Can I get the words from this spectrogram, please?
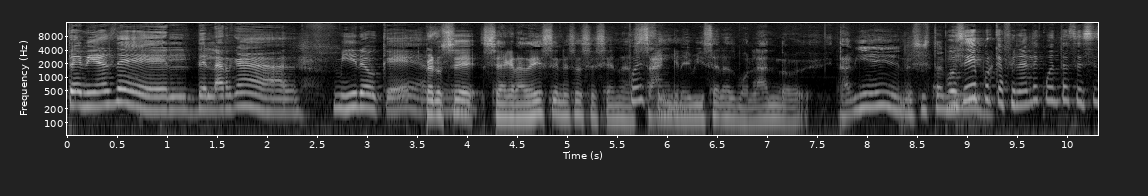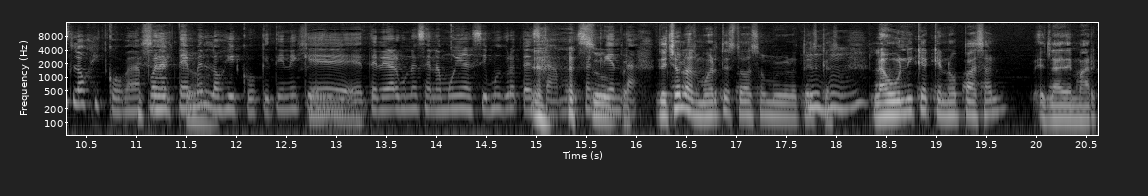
Tenías de, de larga mire o qué. Pero se, se agradecen esas escenas, pues sangre, vísceras volando. Está bien, eso está bien. Pues sí, porque al final de cuentas eso es lógico, ¿verdad? Por el tema es lógico, que tiene que tener alguna escena muy así, muy grotesca, muy sangrienta. de hecho, las muertes todas son muy grotescas. La única que no pasan es la de Mark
